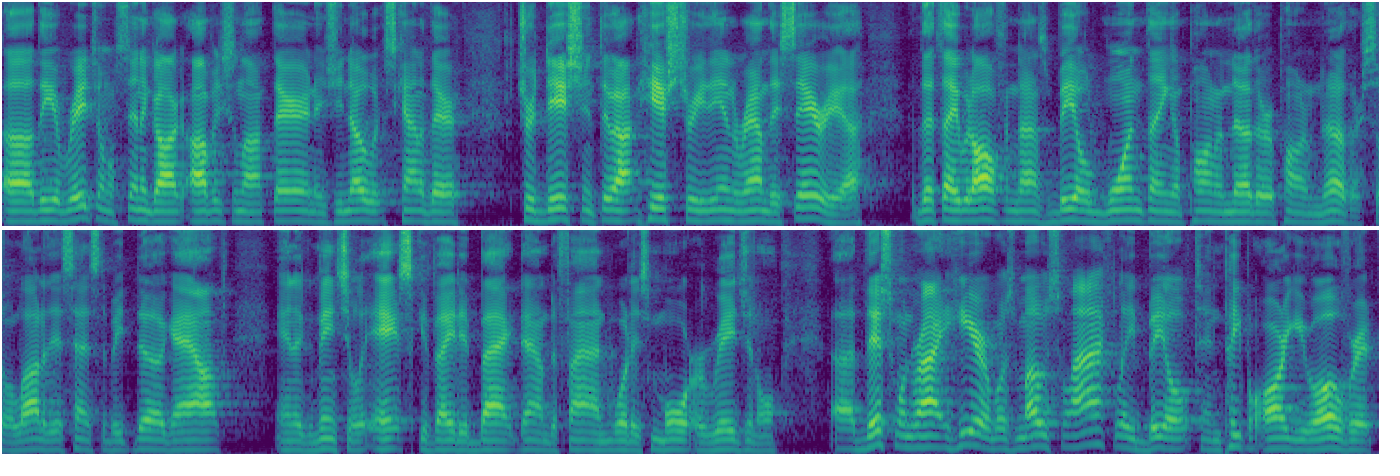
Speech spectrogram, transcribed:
Uh, the original synagogue, obviously not there, and as you know, it's kind of their tradition throughout history in and around this area that they would oftentimes build one thing upon another upon another. So a lot of this has to be dug out and eventually excavated back down to find what is more original. Uh, this one right here was most likely built, and people argue over it,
